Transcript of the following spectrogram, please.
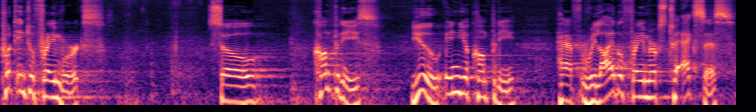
put into frameworks so companies, you in your company, have reliable frameworks to access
